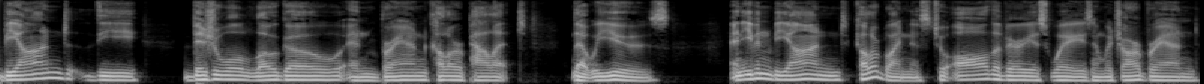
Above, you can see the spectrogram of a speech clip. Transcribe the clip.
beyond the visual logo and brand color palette that we use, and even beyond colorblindness to all the various ways in which our brand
